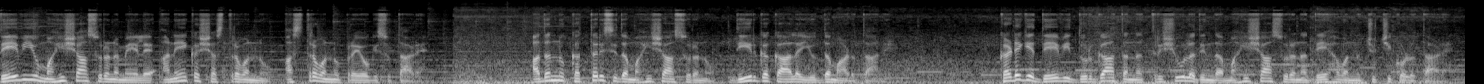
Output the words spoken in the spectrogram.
ದೇವಿಯು ಮಹಿಷಾಸುರನ ಮೇಲೆ ಅನೇಕ ಶಸ್ತ್ರವನ್ನು, ಅಸ್ತ್ರವನ್ನು ಪ್ರಯೋಗಿಸುತ್ತಾಳೆ. ಅದನ್ನು ಕತ್ತರಿಸಿದ ಮಹಿಷಾಸುರನು ದೀರ್ಘಕಾಲ ಯುದ್ಧ ಮಾಡುತ್ತಾನೆ. ಕಡೆಗೆ ದೇವಿ ದುರ್ಗಾ ತನ್ನ ತ್ರಿಶೂಲದಿಂದ ಮಹಿಷಾಸುರನ ದೇಹವನ್ನು ಚುಚ್ಚಿಕೊಳ್ಳುತ್ತಾಳೆ.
